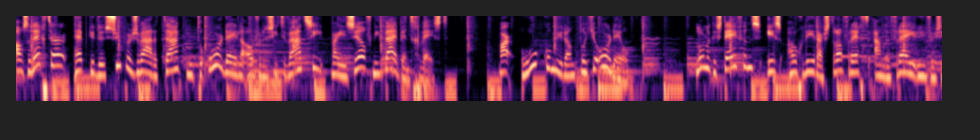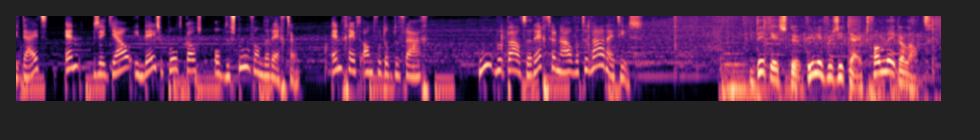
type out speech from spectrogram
Als rechter heb je de superzware taak om te oordelen over een situatie waar je zelf niet bij bent geweest. Maar hoe kom je dan tot je oordeel? Lonneke Stevens is hoogleraar strafrecht aan de Vrije Universiteit en zet jou in deze podcast op de stoel van de rechter. En geeft antwoord op de vraag: hoe bepaalt de rechter nou wat de waarheid is? Dit is de Universiteit van Nederland.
